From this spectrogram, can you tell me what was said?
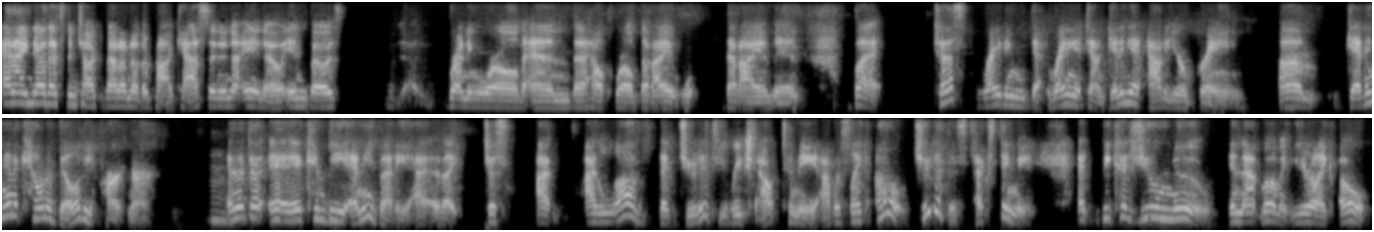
and I know that's been talked about on other podcasts and in, you know, in both running world and the health world that I, that I am in, but just writing, writing it down, getting it out of your brain, um, getting an accountability partner. Mm. And it, it, can be anybody. I, like just, I, I love that Judith, you reached out to me. I was like, oh, Judith is texting me and because you knew in that moment, you're like, oh,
